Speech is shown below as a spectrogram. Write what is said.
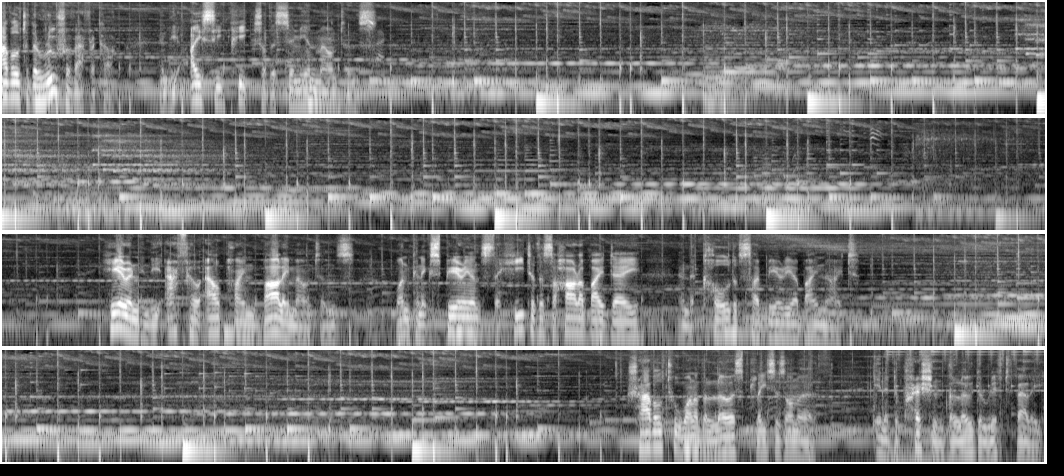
Travel to the roof of Africa and the icy peaks of the Simien Mountains. Here in, the Afro-Alpine Bale Mountains, one can experience the heat of the Sahara by day and the cold of Siberia by night. Travel to one of the lowest places on Earth, in a depression below the Rift Valley.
